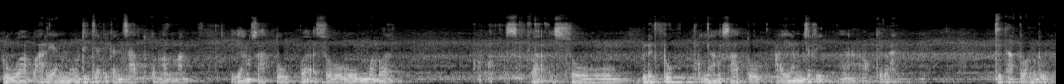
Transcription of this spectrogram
dua varian mau dijadikan satu teman-teman. Yang satu bakso melet bakso beleduk yang satu ayam jerit. Nah oke okay lah kita tuang dulu.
